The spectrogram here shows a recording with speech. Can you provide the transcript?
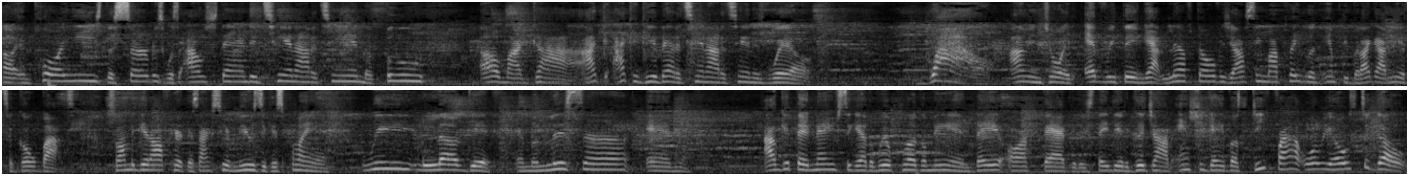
uh, employees. The service was outstanding. 10 out of 10. The food, oh my God. I could give that a 10 out of 10 as well. Wow. I enjoyed everything. Got leftovers. Y'all see my plate look empty, but I got me a to-go box. So I'm gonna get off here because I see music is playing. We loved it. And Melissa and I'll get their names together. We'll plug them in. They are fabulous. They did a good job. And she gave us deep fried Oreos to go.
